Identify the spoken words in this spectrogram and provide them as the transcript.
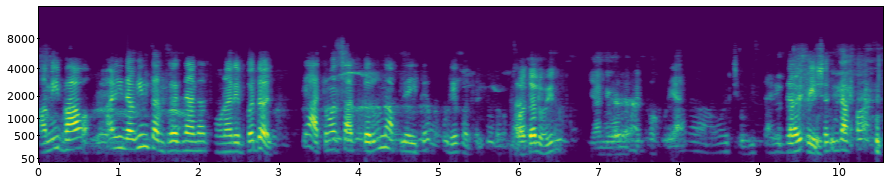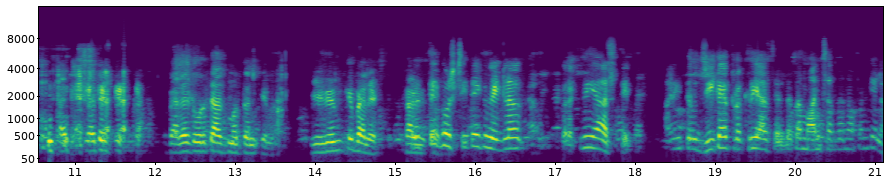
हमी भाव आणि नवीन तंत्रज्ञानात होणारे बदल ते आत्मसात करून आपल्या इथे पुढे बदल. बदल होईल या निवडणुकीत. चोवीस तारीख दाखवा. बॅलेट वरती आज मतदान केलं. ईव्हीएम के बॅलेट प्रत्येक गोष्टीत एक वेगळं प्रक्रिया असते. आणि तो जी काही प्रक्रिया असेल त्याचा मान सन्मान आपण केला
